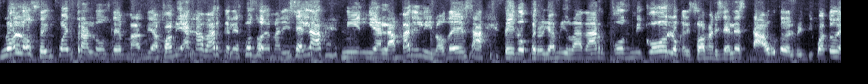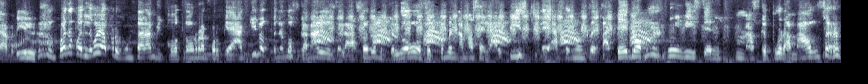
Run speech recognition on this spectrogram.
no los encuentra los demás. Ni a Fabián Navarre, el esposo de Marisela, ni, ni a la Marilyn Odessa. Pero, pero ya mi radar cósmico localizó a Marisela es Tauro del 24 de abril. Bueno, pues le voy a preguntar a mi cotorra, porque aquí no tenemos canales de la suerte, porque luego se comen nada más el alpiste, hacen un pecatero, ni dicen más que pura Mauser.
